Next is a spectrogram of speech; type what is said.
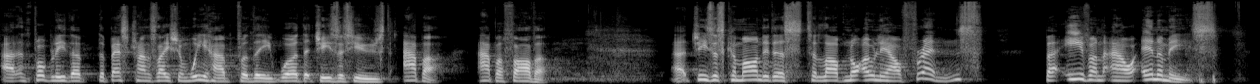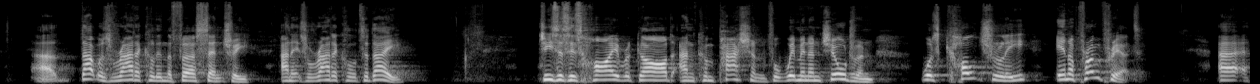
Uh, and probably the, the best translation we have for the word that Jesus used, Abba, Abba Father. Uh, Jesus commanded us to love not only our friends, but even our enemies. Uh, that was radical in the first century, and it's radical today. Jesus' high regard and compassion for women and children was culturally inappropriate. Uh,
